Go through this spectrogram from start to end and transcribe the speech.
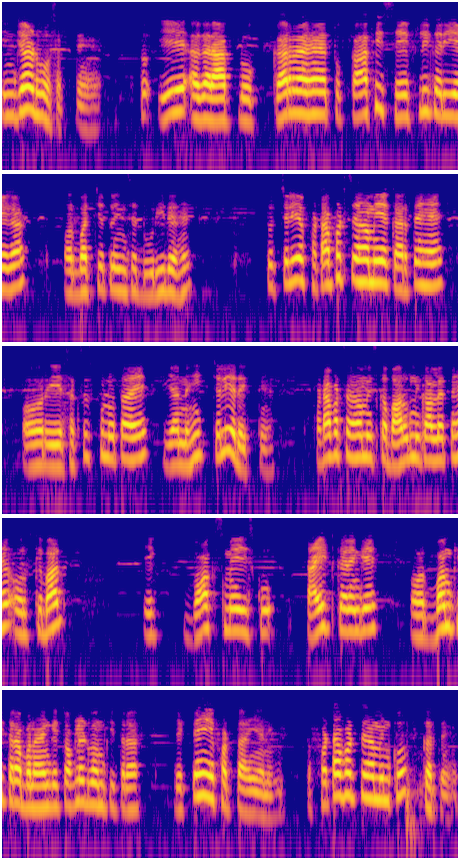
इंजर्ड हो सकते हैं। तो ये अगर आप लोग कर रहे हैं तो काफ़ी सेफली करिएगा, और बच्चे तो इनसे दूर रहें। तो चलिए फटाफट से हम ये करते हैं और ये सक्सेसफुल होता है या नहीं, चलिए देखते हैं। फटाफट से हम इसका बारूद निकाल लेते हैं और उसके बाद एक बॉक्स में इसको टाइट करेंगे और बम की तरह बनाएँगे चॉकलेट बम की तरह। देखते हैं ये फटता है या नहीं। तो फटाफट से हम इनको करते हैं।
